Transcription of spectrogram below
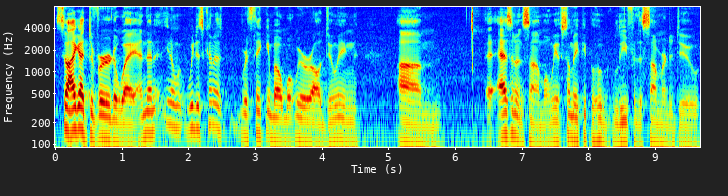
so I got diverted away, and then you know we just kind of were thinking about what we were all doing um, as an ensemble. We have so many people who leave for the summer to do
